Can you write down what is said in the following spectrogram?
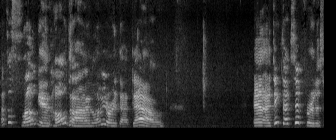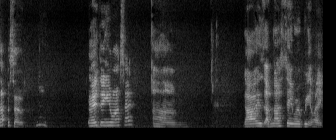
That's a slogan. Hold on, let me write that down. And I think that's it for this episode. Hmm. Anything you want to say? Um, guys, I'm not saying we're being like,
